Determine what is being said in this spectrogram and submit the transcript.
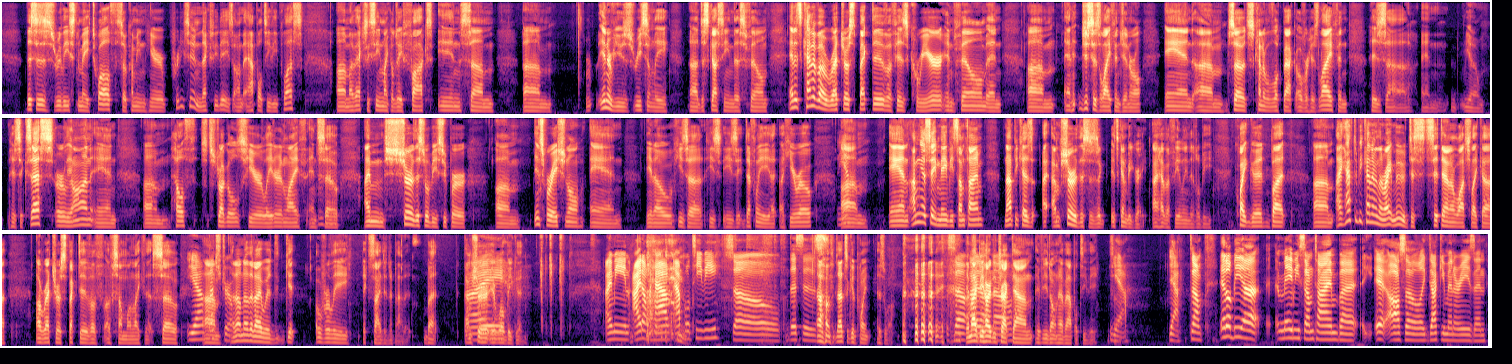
This is released May 12th, so coming here pretty soon, next few days on Apple TV Plus. Um, I've actually seen Michael J. Fox in some um, interviews recently uh, discussing this film, and it's kind of a retrospective of his career in film and um, and just his life in general. And um, so it's kind of a look back over his life and his uh, and you know his success early on and um, health struggles here later in life. And so I'm sure this will be super um, inspirational and you know he's a he's he's definitely a, a hero Yeah. um and i'm gonna say maybe sometime not because I, i'm sure this is a it's gonna be great. I have a feeling it'll be quite good but um i have to be kind of in the right mood to s- sit down and watch like a a retrospective of of someone like this. So Yeah, that's um, true. i don't know that i would get overly excited about it but i'm sure it will be good I mean, I don't have hmm. Apple TV, so this is Oh, that's a good point as well. so It might I be hard to track down if you don't have Apple TV. Yeah. Yeah. So it'll be a maybe sometime, but it also like documentaries and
